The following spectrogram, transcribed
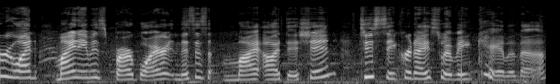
everyone, my name is Barb Wire and this is my audition to Synchronized Swimming Canada.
